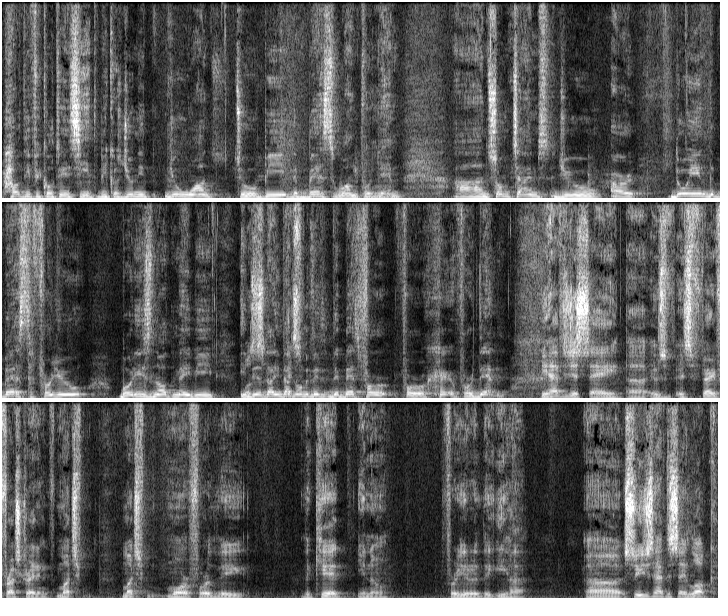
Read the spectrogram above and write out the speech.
how difficult is it because you need you want to be the best one for them, and sometimes you are doing the best for you, but it's not maybe in, Well, this, in that moment the, the best for for her, for them. You have to just say uh, it was. It's very frustrating. Much, much more for the, the kid. You know, for you to the hija. Uh, so you just have to say, look,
